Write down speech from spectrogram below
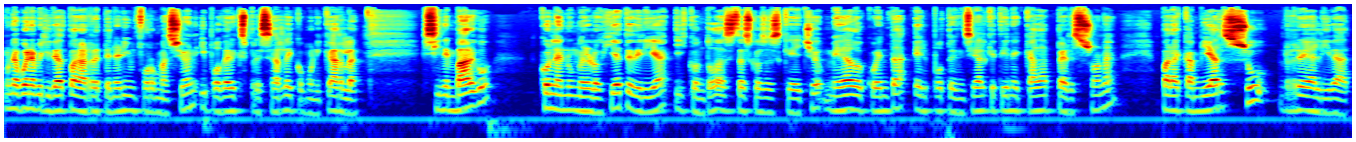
una buena habilidad para retener información y poder expresarla y comunicarla. Sin embargo, con la numerología te diría, y con todas estas cosas que he hecho, me he dado cuenta el potencial que tiene cada persona para cambiar su realidad,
